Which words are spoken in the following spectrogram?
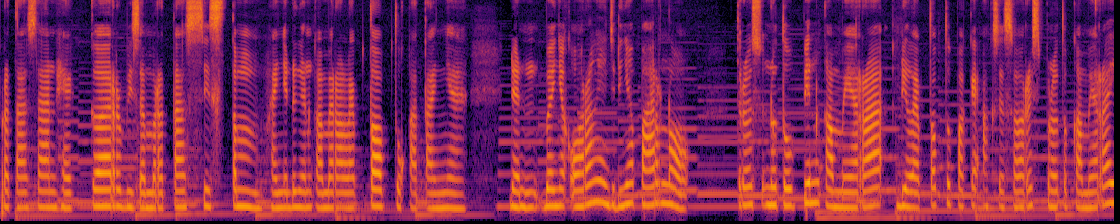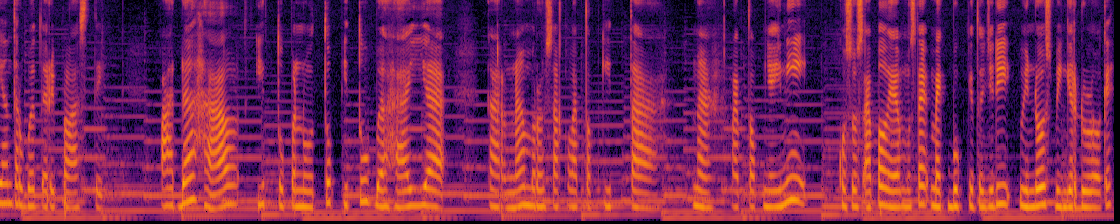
Peretasan hacker bisa meretas sistem hanya dengan kamera laptop tuh katanya dan banyak orang yang jadinya parno terus nutupin kamera di laptop tuh pakai aksesoris penutup kamera yang terbuat dari plastik padahal itu penutup itu bahaya karena merusak laptop kita nah laptopnya ini khusus Apple ya maksudnya MacBook gitu jadi Windows pinggir dulu oke okay?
